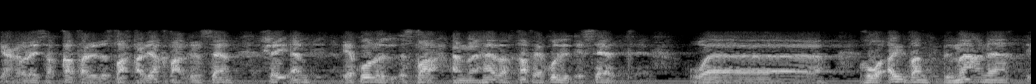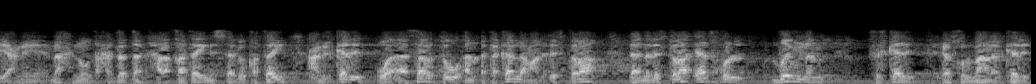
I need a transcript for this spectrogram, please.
يعني وليس القطع للاصلاح قد يقطع الإنسان شيئا يكون الإصلاح اما هذا القطع يكون للافساد وهو أيضا بمعنى يعني نحن تحدثنا في الحلقتين السابقتين عن الكذب وأثرت أن أتكلم عن الافتراء لأن الافتراء يدخل ضمنا في الكذب يدخل معنى الكذب.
